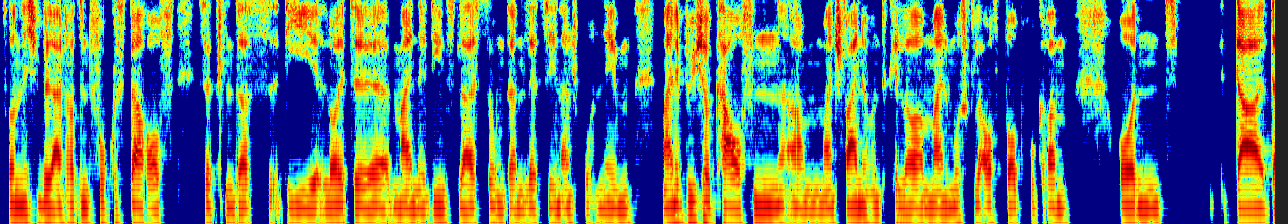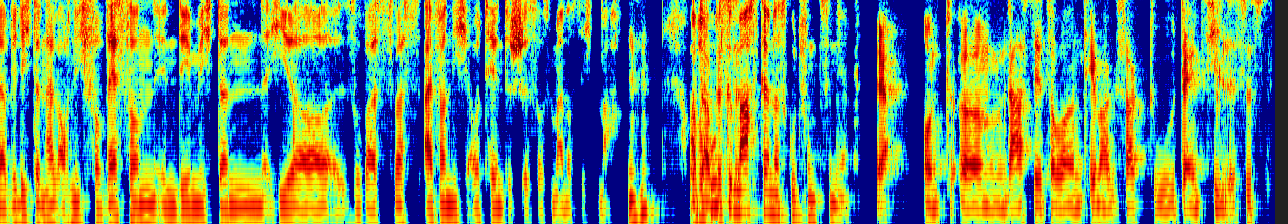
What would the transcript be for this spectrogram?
sondern ich will einfach den Fokus darauf setzen, dass die Leute meine Dienstleistung dann letztlich in Anspruch nehmen, meine Bücher kaufen, ähm, mein Schweinehundkiller, mein Muskelaufbauprogramm und da, da will ich dann halt auch nicht verwässern, indem ich dann hier sowas, was einfach nicht authentisch ist, aus meiner Sicht mache. Mhm. Aber gut gemacht kann das gut funktionieren. Ja, und ähm, da hast du jetzt aber ein Thema gesagt, du, dein Ziel ist es,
